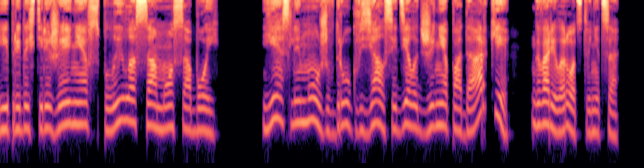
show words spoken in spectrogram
и предостережение всплыло само собой. «Если муж вдруг взялся делать жене подарки, — говорила родственница,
